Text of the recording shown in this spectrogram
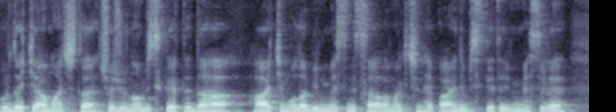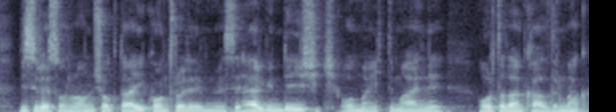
Buradaki amaç da çocuğun o bisiklette daha hakim olabilmesini sağlamak için hep aynı bisiklete binmesi ve bir süre sonra onu çok daha iyi kontrol edebilmesi. Her gün değişik olma ihtimalini ortadan kaldırmak.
